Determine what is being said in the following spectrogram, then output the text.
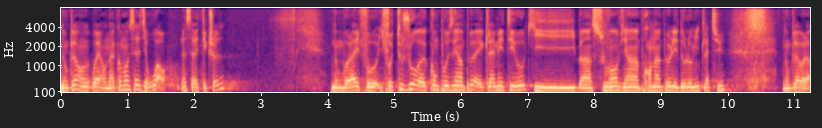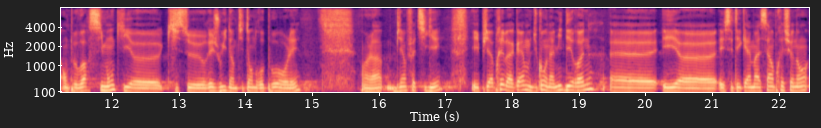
Donc là, on, ouais, on a commencé à se dire, waouh, là, ça va être quelque chose. Donc voilà, il faut, il faut toujours euh, composer un peu avec la météo qui ben, souvent vient prendre un peu les dolomites là-dessus. Donc là voilà, on peut voir Simon qui, euh, qui se réjouit d'un petit temps de repos au relais. Voilà, bien fatigué. Et puis après, bah, quand même, du coup, on a mis des runs euh, et, euh, et c'était quand même assez impressionnant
